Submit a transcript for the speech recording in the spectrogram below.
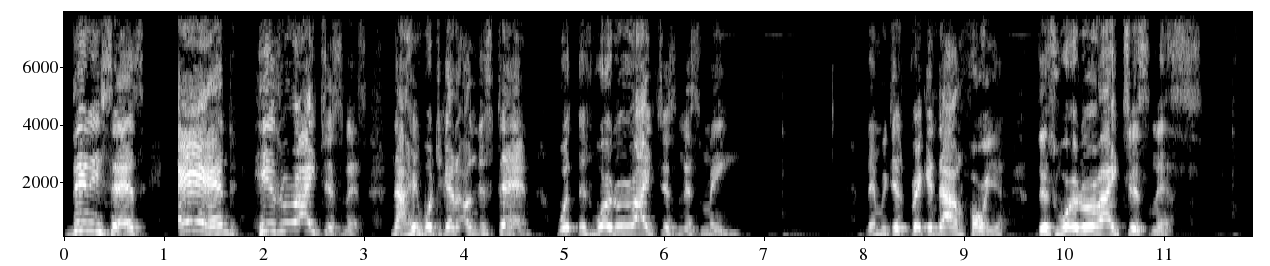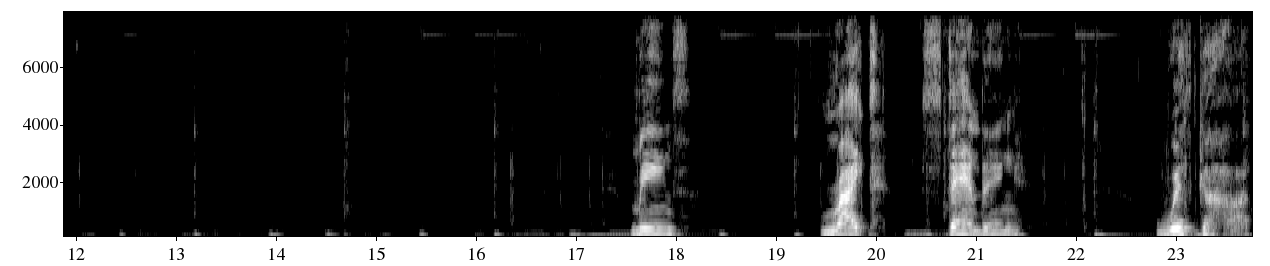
Then he says, and his righteousness. Now, here's what you got to understand what this word righteousness means. Let me just break it down for you. This word righteousness means right standing with God.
